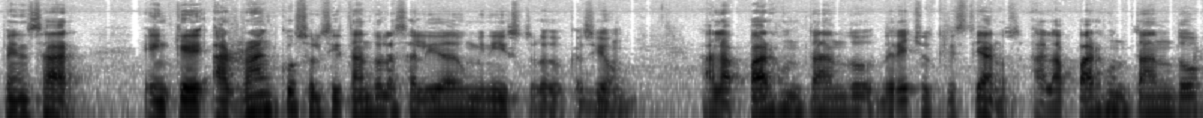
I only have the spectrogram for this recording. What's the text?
pensar en que arranco solicitando la salida de un ministro de Educación a la par juntando derechos cristianos, a la par juntando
